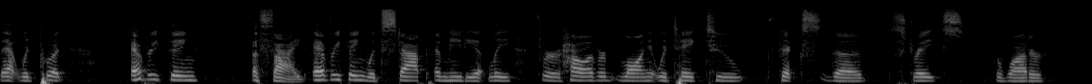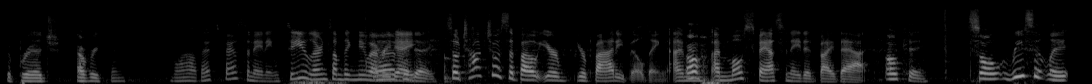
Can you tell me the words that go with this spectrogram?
that would put everything aside. Everything would stop immediately for however long it would take to fix the straits, the water, the bridge, everything. Wow, that's fascinating. See, you learn something new every Every day. day. So, talk to us about your your bodybuilding. I'm Oh. I'm most fascinated by that. Okay. So recently,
